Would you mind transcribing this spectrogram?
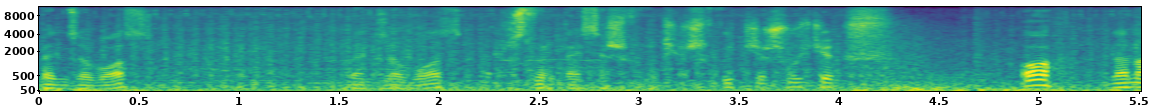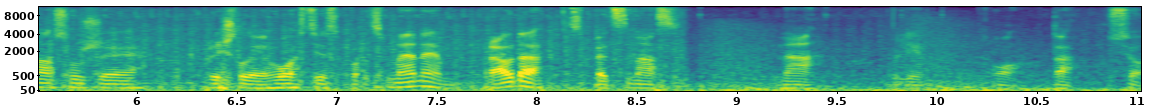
бензовоз. Бензовоз. Розвертайся швидше, швидше, швидше. О, до нас вже прийшли гості спортсмени, правда? Спецназ. На, блін. О, так, все.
